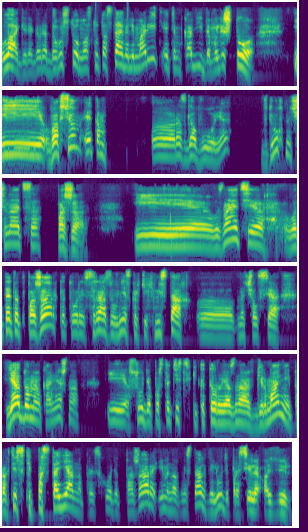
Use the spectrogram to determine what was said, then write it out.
лагеря говорят, да вы что, нас тут оставили морить этим ковидом или что? И во всем этом э, разговоре вдруг начинается пожар. И вы знаете, вот этот пожар, который сразу в нескольких местах э, начался, я думаю, конечно, и судя по статистике, которую я знаю в Германии, практически постоянно происходят пожары именно в местах, где люди просили азиль,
